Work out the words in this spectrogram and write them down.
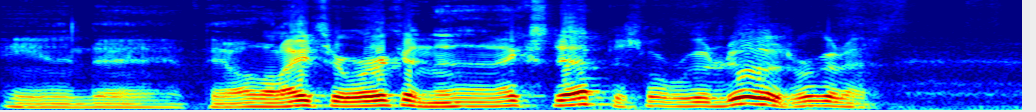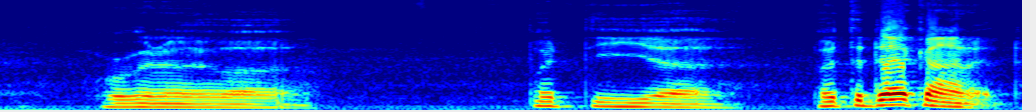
And uh, if all the lights are working, then the next step is what we're going to do is we're going to we're going to uh, put the uh, put the deck on it.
